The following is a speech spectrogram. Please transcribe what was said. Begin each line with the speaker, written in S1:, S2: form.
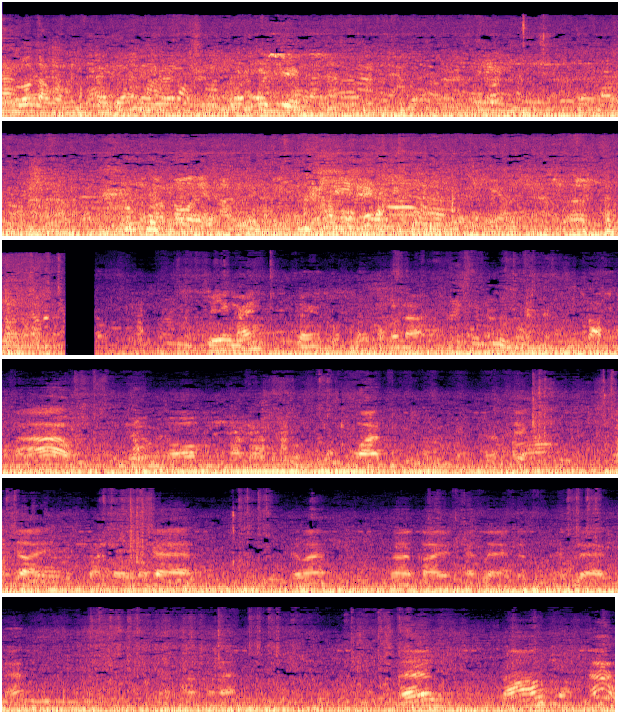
S1: năng lỗ dầu của mình. Cái gì chị yên mấy? Chị yên. Phút một cái đá nào đường con quan thiệt trời quan trà đúng không à, coi hạng làng hạng làng đó đó đó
